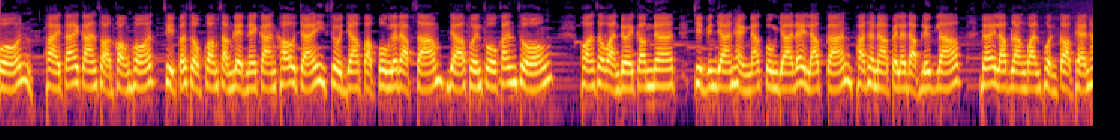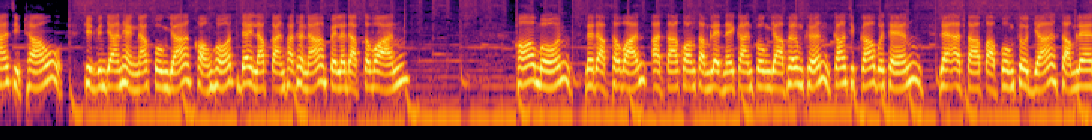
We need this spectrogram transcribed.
มูล ภายใต้การสอนของโฮสต์สิทธิประสบความสำเร็จในการเข้าใจ สูตรยาปรับปรุงระดับ 3 ยาฟื้นฟูขั้นสูงพรสวรรค์โดยกำเนิด จิตวิญญาณแห่งนักปรุงยาได้รับการพัฒนาเป็นระดับลึกลับ ได้รับรางวัลผลตอบแทน 50 เท่า จิตวิญญาณแห่งนักปรุงยาของโฮสต์ได้รับการพัฒนาเป็นระดับสวรรค์ ข้อมูลระดับสวรรค์ อัตราความสำเร็จในการปรุงยาเพิ่มขึ้น 99%และอัตราปรับปรุงสูตรยาสำเร็จ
